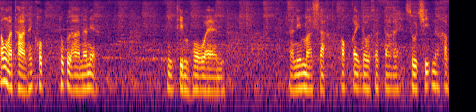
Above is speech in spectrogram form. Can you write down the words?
ต้องมาทานให้ครบทุกร้านนะเนี่ย มีทิมโฮแวน อันนี้มาสะฮอกไกโดสไตล์ซูชินะครับ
